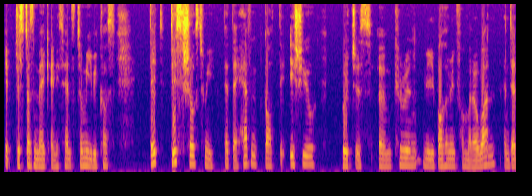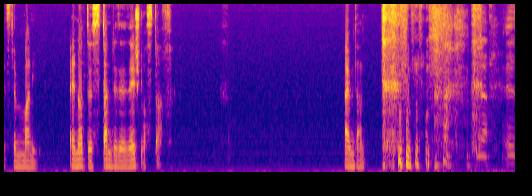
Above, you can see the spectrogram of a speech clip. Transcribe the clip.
It just doesn't make any sense to me because that this shows to me that they haven't got the issue which is um, currently bothering Formula One, and that's the money, and not the standardization of stuff. I'm done. yeah, uh,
